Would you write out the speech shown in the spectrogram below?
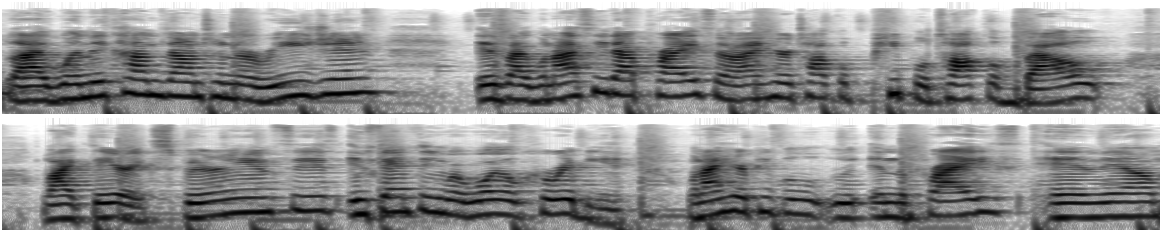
Like when it comes down to Norwegian, it's like when I see that price and I hear talk of people talk about like their experiences. And same thing with Royal Caribbean. When I hear people in the price and them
